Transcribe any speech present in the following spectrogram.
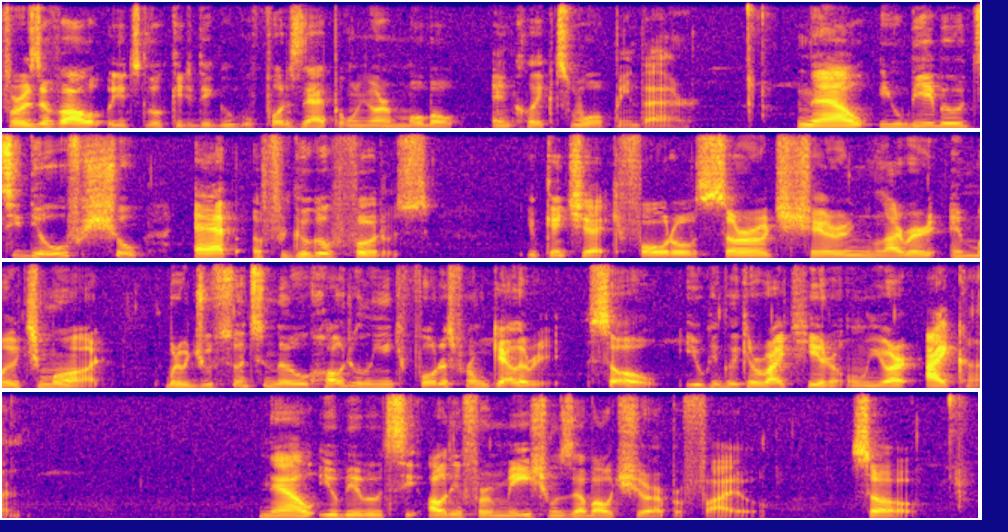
First of all, you need to locate the Google Photos app on your mobile and click to open there. Now, you'll be able to see the official app of Google Photos. You can check photos, search, sharing, library, and much more. But you just want to know how to link photos from gallery. So, you can click right here on your icon. Now you'll be able to see all the information about your profile. So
